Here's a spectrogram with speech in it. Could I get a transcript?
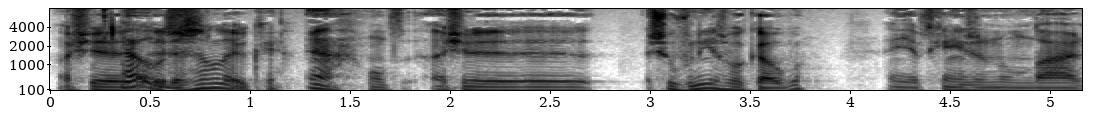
Als je oh, dus, dat is een leuke. Ja, want als je souvenirs wil kopen en je hebt geen zin om daar,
